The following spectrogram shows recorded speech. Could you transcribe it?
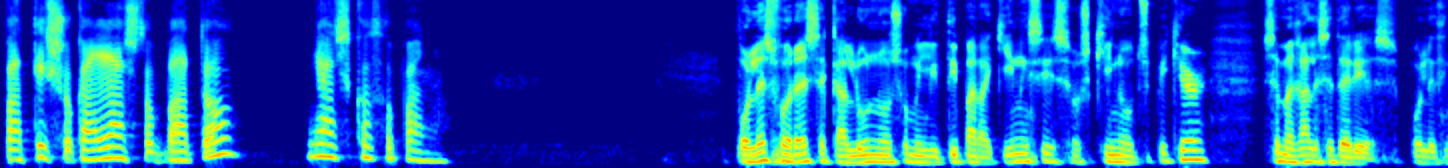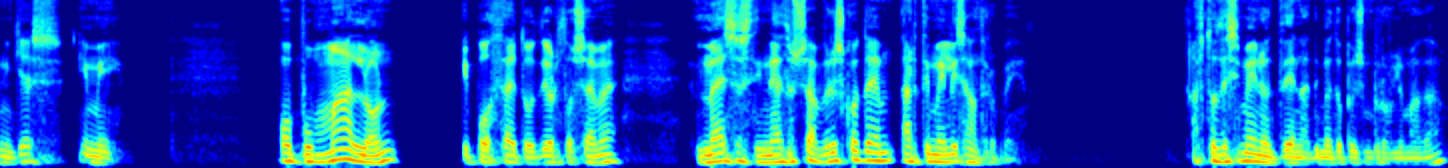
πατήσω καλά στον πάτο για να σηκωθώ πάνω. Πολλές φορές σε καλούν ως ομιλητή παρακίνησης, ως keynote speaker σε μεγάλες εταιρείες, πολυεθνικές ή μη. Όπου μάλλον, υποθέτω, διόρθωσέ με, μέσα στην αίθουσα βρίσκονται αρτιμελείς άνθρωποι. Αυτό δεν σημαίνει ότι δεν αντιμετωπίζουν προβλήματα.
